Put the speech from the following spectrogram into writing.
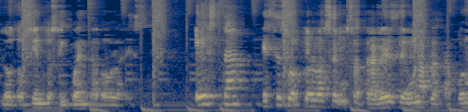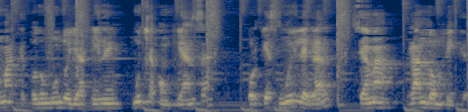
los 250 dólares. Esta, este sorteo lo hacemos a través de una plataforma que todo el mundo ya tiene mucha confianza porque es muy legal. Se llama Random Picker.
